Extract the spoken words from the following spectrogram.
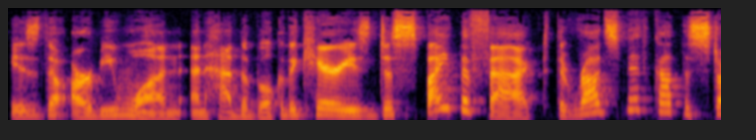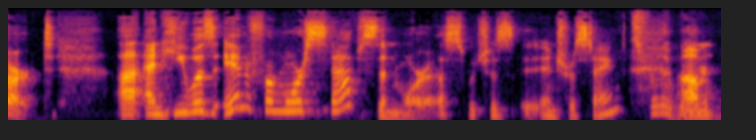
is the RB1 and had the bulk of the carries, despite the fact that Rod Smith got the start. Uh, and he was in for more snaps than Morris, which is interesting. It's really weird. Um,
